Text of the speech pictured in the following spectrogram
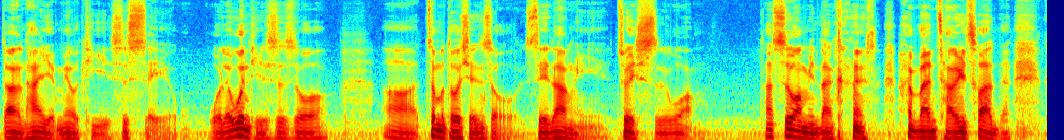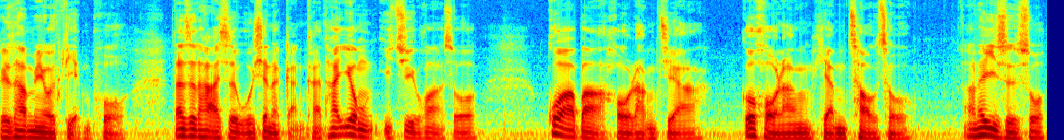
当然他也没有提是谁。我的问题是说啊，这么多选手，谁让你最失望？他失望名单 可能还蛮长一串的，可是他没有点破，但是他还是无限的感慨。他用一句话说：“挂吧，好人家，过好人嫌臭臭。”啊，那意思是说，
